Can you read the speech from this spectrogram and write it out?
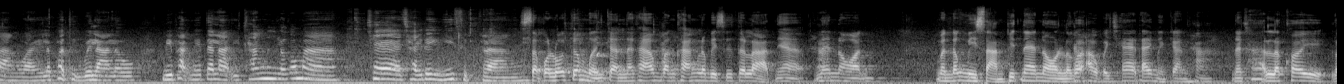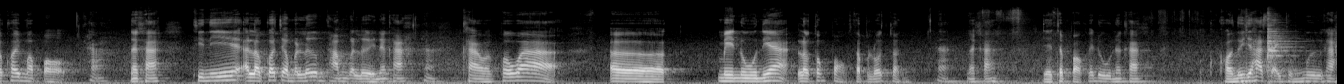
วางไว้ แล้วพอถึงเวลาเรามีผักในตลาดอีกครั้งหนึงเราก็มาแช่ใช้ได้อีก20 ครั้ง สับปะรดก็เหมือนกันนะคะ บางครั้งเราไปซื้อตลาดเนี่ยแน่นอน มันต้องมีสารพิษแน่นอนแล้วก็ค่ะเอาไปแช่ได้เหมือนกันค่ะ นะคะ แล้วค่อยแล้วค่อยมาปอกค่ะนะคะ ทีนี้เราก็จะมาเริ่มทำกันเลยนะคะ ค่ะ ค่ะเพราะว่าเอ่อเมนูเนี่ยเราต้องปอกสับปะรดก่อนค่ะ นะคะ เดี๋ยวจะปอกให้ดูนะคะ ขออนุญาตใส่ถุงมือค่ะ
